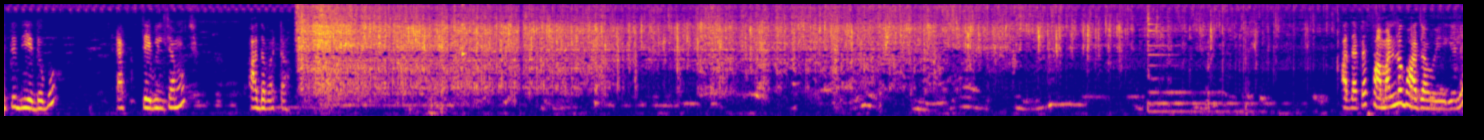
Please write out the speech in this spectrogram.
এতে দিয়ে দেবো টেবিল চামচ, আদা বাটা। আদাটা সামান্য ভাজা হয়ে গেলে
